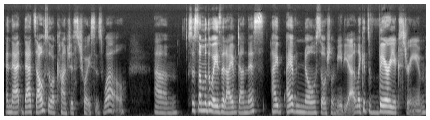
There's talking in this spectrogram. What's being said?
And that that's also a conscious choice as well. Um, so some of the ways that i've done this I, I have no social media. Like it's very extreme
